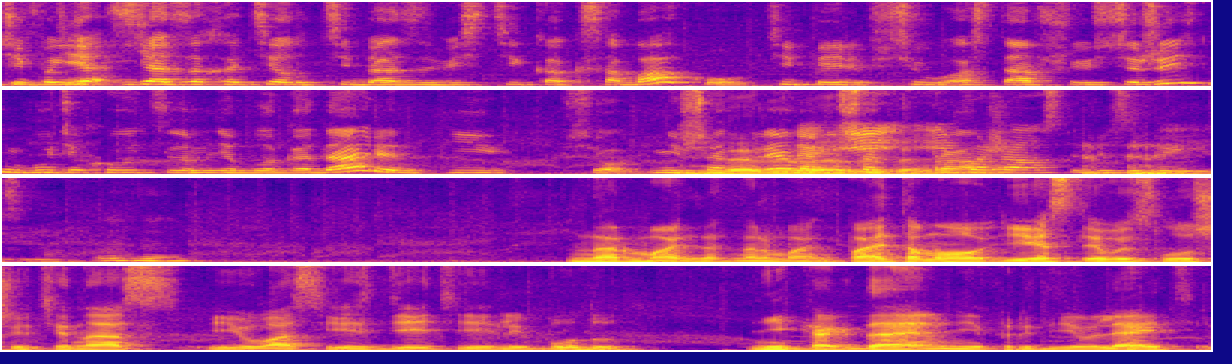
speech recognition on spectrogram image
Типа, я, я захотел тебя завести как собаку, теперь всю оставшуюся жизнь будь охуительно мне благодарен, и все, ни шаг Да, влево, да, и, шаг да. и, вправо. пожалуйста, без эгоизма. Нормально, нормально. Поэтому, если вы слушаете нас и у вас есть дети или будут, никогда им не предъявляйте,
